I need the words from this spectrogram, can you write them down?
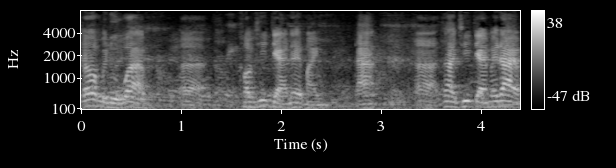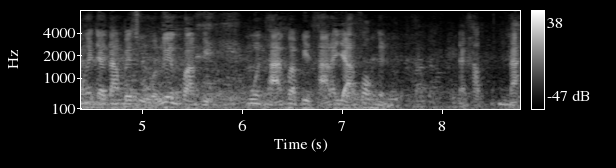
ก็ต้องไปดูว่า เขาชี้แจงได้ไหมนะถ้าชี้แจงไม่ได้มันก็จะนำไปสู่เรื่องความผิดมูลฐานความผิดฐานอาญาฟอกเงินนะครับนะ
